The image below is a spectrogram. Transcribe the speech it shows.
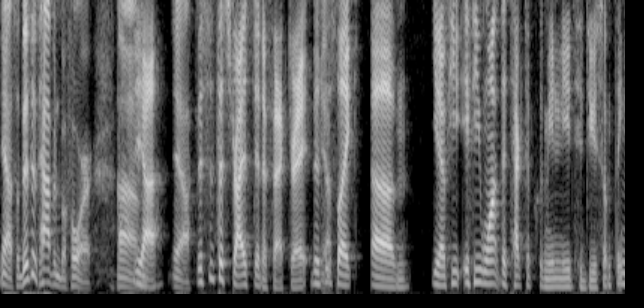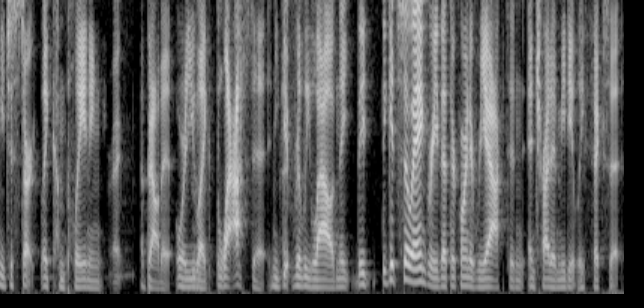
Yeah, so this has happened before. Um, yeah, yeah. This is the Streisand effect, right? This yeah. is like. Um, you know, if you if you want the technical community to do something, you just start like complaining right about it or you mm. like blast it and you get really loud and they, they, they get so angry that they're going to react and, and try to immediately fix it.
